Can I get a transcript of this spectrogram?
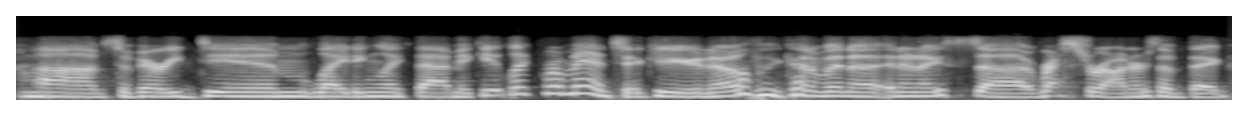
mm. um, so very dim lighting like that, make it like romantic, you know, like kind of in a in a nice uh, restaurant or something,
